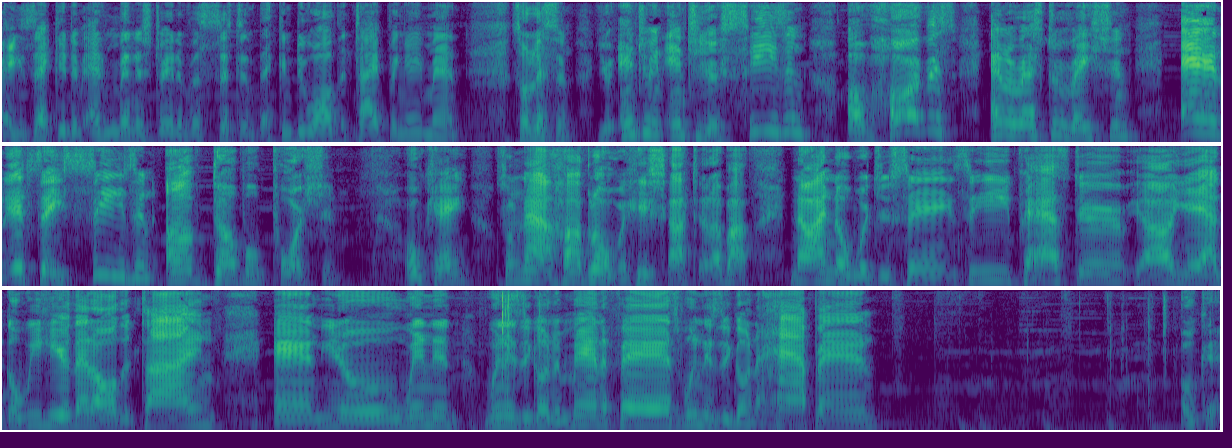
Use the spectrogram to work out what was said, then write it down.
executive administrative assistant that can do all the typing. Amen. So listen, you're entering into your season of harvest and restoration, and it's a season of double portion. Okay, so now hug over. He shot it about. Now I know what you're saying. See, Pastor, oh yeah, go. We hear that all the time, and you know when it, when is it going to manifest? When is it going to happen? Okay,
